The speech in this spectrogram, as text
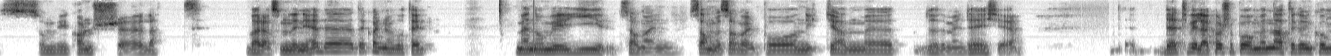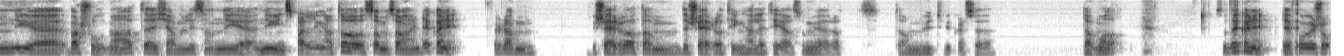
som vi kanskje lett være som den er, det, det kan jo godt hende. Men om vi gir ut sangene, samme sangene på nytt igjen med Døde menn, det er ikke det tviler jeg kanskje på, men at det kan komme nye versjoner, at det kommer sånn nye nyinnspillinger av samme sangeren, det kan jeg. For vi ser jo at de, det skjer jo ting hele tida som gjør at de utvikler seg, de òg, da. Så det kan jeg. Det får vi se.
